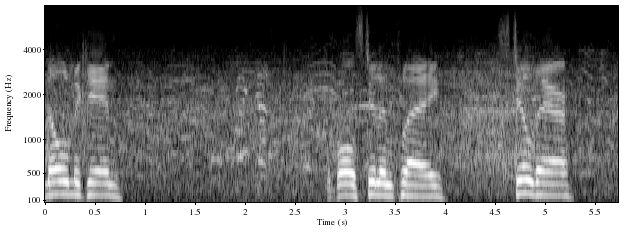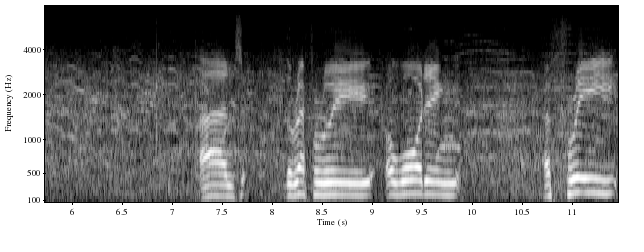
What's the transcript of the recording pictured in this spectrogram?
Noel McGinn. The ball still in play, still there. And the referee awarding a free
